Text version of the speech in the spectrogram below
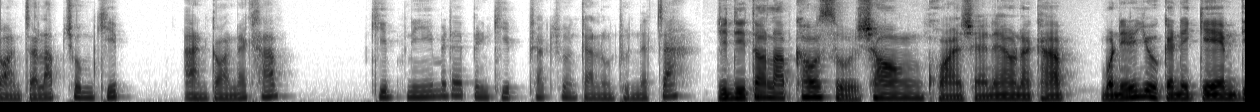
ก่อนจะรับชมคลิป อ่านก่อนนะครับ คลิปนี้ไม่ได้เป็นคลิปชักชวนการลงทุนนะจ๊ะ ยินดีต้อนรับเข้าสู่ช่องควายชาแนลนะครับ วันนี้เราอยู่กันในเกม D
